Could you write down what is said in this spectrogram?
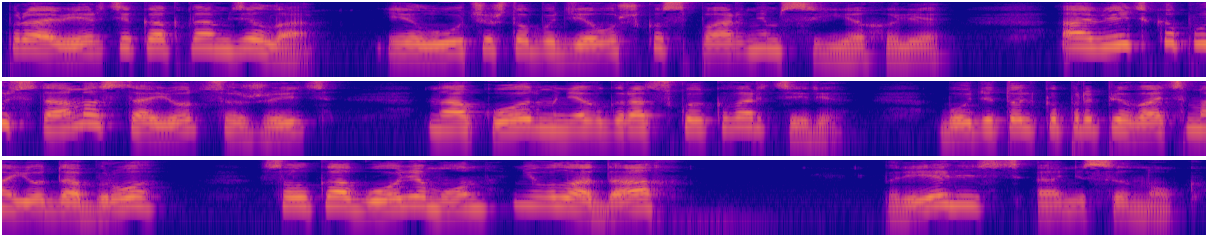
«Проверьте, как там дела. И лучше, чтобы девушка с парнем съехали. А Витька пусть там остается жить. На кой он мне в городской квартире? Будет только пропивать мое добро. С алкоголем он не в ладах». Прелесть, а не сынок.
